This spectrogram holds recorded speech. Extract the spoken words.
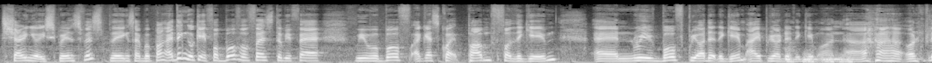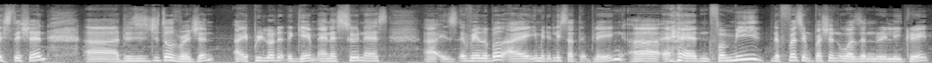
sharing your experience first playing Cyberpunk. I think okay for both of us. To be fair, we were both I guess quite pumped for the game, and we both pre-ordered the game. I pre-ordered the game on uh, on PlayStation, uh, the digital version. I preloaded the game, and as soon as uh, it's available, I immediately started playing. Uh, and for me, the first impression wasn't really great.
